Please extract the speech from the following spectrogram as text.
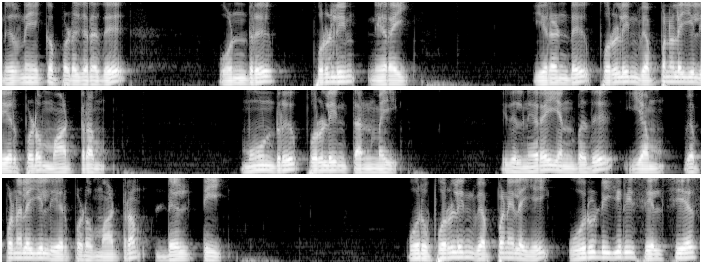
நிர்ணயிக்கப்படுகிறது. ஒன்று பொருளின் நிறை. இரண்டு பொருளின் வெப்பநிலையில் ஏற்படும் மாற்றம். மூன்று பொருளின் தன்மை. இதில் நிறை என்பது எம் வெப்பநிலையில் ஏற்படும் மாற்றம் டெல் டி ஒரு பொருளின் வெப்பநிலையை ஒரு டிகிரி செல்சியஸ்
